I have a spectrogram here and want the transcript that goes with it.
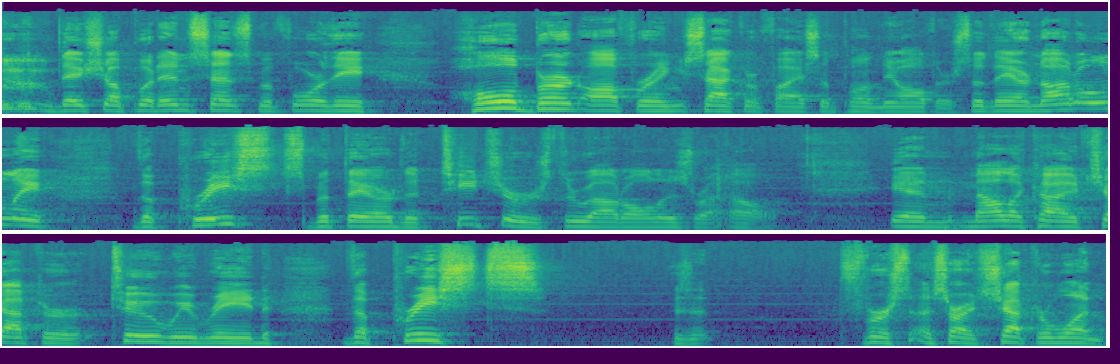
they shall put incense before thee, whole burnt offering sacrifice upon the altar. So they are not only the priests, but they are the teachers throughout all Israel in Malachi chapter 2, we read, The priests, is it verse, uh, sorry, it's chapter 1.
